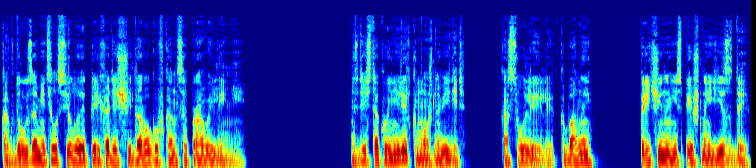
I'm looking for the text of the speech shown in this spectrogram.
как вдруг заметил силуэт, переходящий дорогу в конце правой линии. Здесь такое нередко можно видеть. Косули или кабаны. Причина неспешной езды.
